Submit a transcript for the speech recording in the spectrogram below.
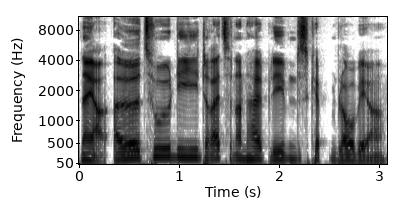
Naja, äh, zu die 13,5 Leben des Captain Blaubeer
